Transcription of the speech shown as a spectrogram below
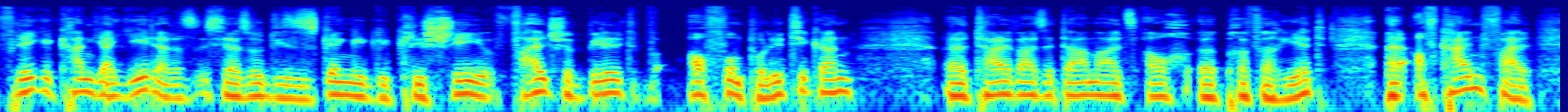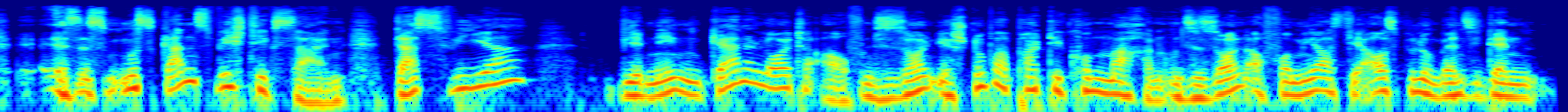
Pflege kann ja jeder. Das ist ja so dieses gängige Klischee, falsche Bild, auch von Politikern, äh, teilweise damals auch äh, präferiert. Äh, auf keinen Fall. Es, es muss ganz wichtig sein, dass wir wir nehmen gerne Leute auf und sie sollen ihr Schnupperpraktikum machen und sie sollen auch von mir aus die Ausbildung, wenn sie denn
